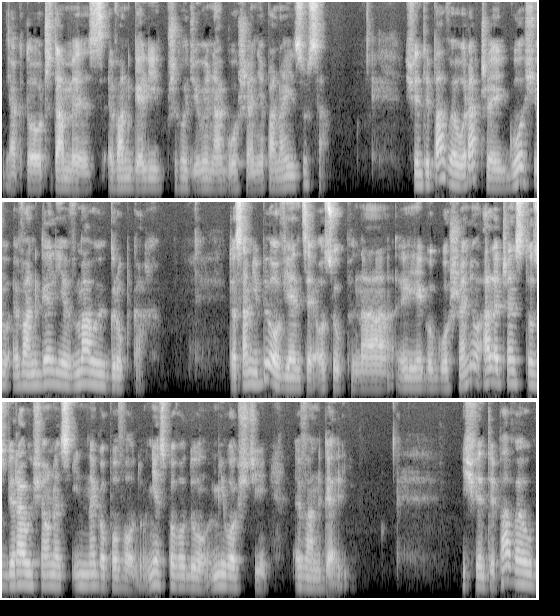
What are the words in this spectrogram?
jak to czytamy z Ewangelii, przychodziły na głoszenie Pana Jezusa. Święty Paweł raczej głosił Ewangelię w małych grupkach. Czasami było więcej osób na jego głoszeniu, ale często zbierały się one z innego powodu, nie z powodu miłości Ewangelii. I święty Paweł,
